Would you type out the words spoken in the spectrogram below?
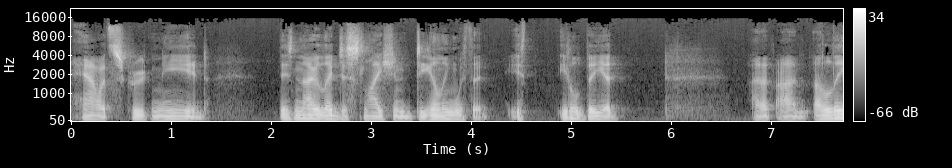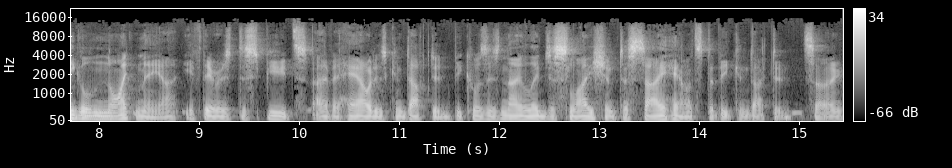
how it's scrutineered, there's no legislation dealing with it. it it'll be a, a, a legal nightmare if there is disputes over how it is conducted because there's no legislation to say how it's to be conducted. So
